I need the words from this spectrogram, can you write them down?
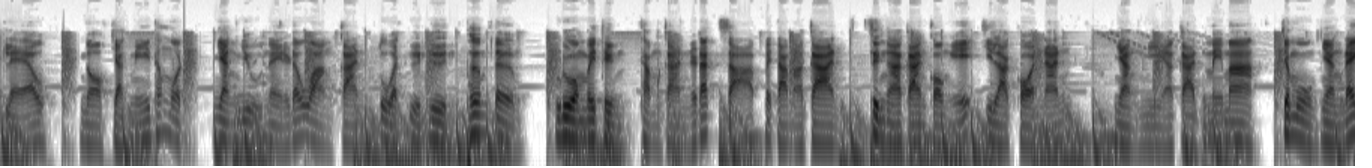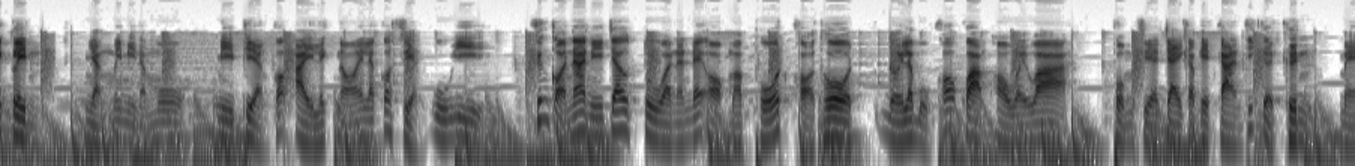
ทย์แล้ว นอกจากนี้ทั้งหมดยังอยู่ในระหว่างการตรวจอื่นๆ เพิ่มเติม รวมไปถึงทำการรักษาไปตามอาการ ซึ่งอาการของเอ๊ะจิรากรนั้น ยังมีอาการไม่มาก จมูกยังได้กลิ่น ยังไม่มีน้ำมูก มีเพียงก็ไอเล็กน้อยแล้วก็เสียงอูอีซึ่งก่อนหน้านี้เจ้าตัวนั้นได้ออกมาโพสต์ขอโทษ โดยระบุข้อความเอาไว้ว่า ผมเสียใจกับเหตุการณ์ที่เกิดขึ้น แม้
